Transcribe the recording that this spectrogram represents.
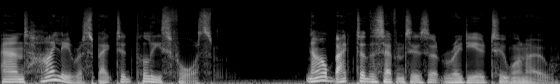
and highly respected police force. Now back to the 70s at Radio 210.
